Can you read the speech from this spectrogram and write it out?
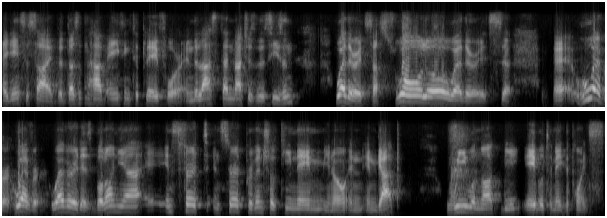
against a side that doesn't have anything to play for in the last 10 matches of the season, whether it's a Sassuolo, whether it's uh, uh, whoever, whoever, whoever it is, Bologna, insert insert provincial team name, you know, in in gap, we will not be able to make the points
